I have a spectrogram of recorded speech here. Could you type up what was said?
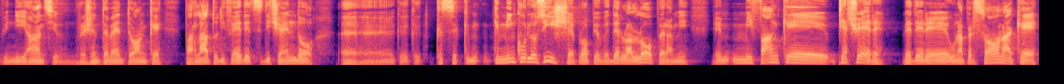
quindi anzi recentemente ho anche parlato di Fedez dicendo eh, che, che, che, che, mi incuriosisce proprio vederlo all'opera, mi, eh, mi fa anche piacere vedere una persona che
